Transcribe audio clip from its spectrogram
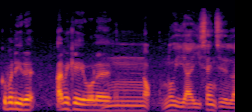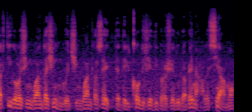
come dire, amichevole? Mm, no, noi ai sensi dell'articolo 55 e 57 del codice di procedura penale siamo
